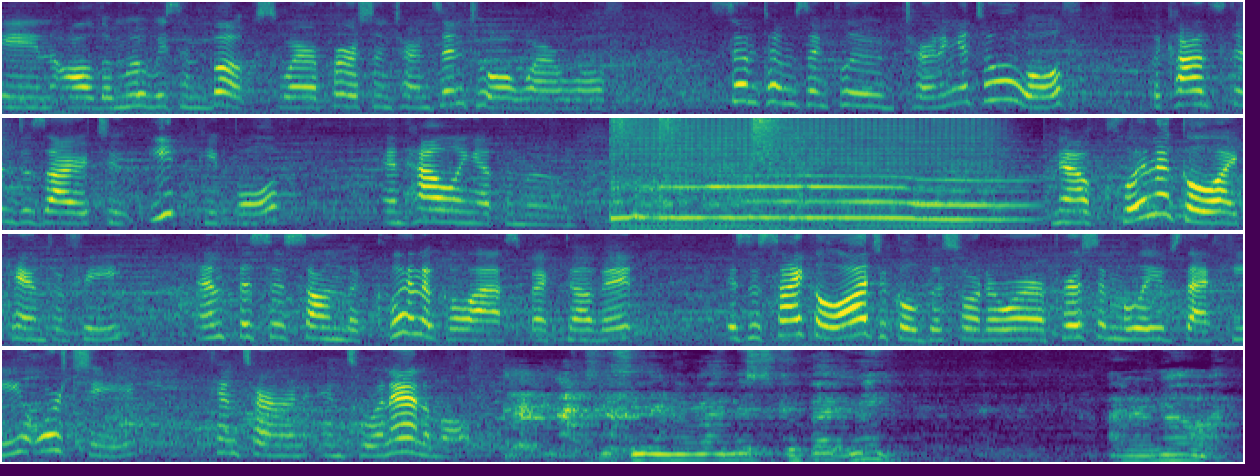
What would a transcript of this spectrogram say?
in all the movies and books where a person turns into a werewolf. Symptoms include turning into a wolf, the constant desire to eat people, and howling at the moon. Now, clinical lycanthropy, emphasis on the clinical aspect of it, is a psychological disorder where a person believes that he or she can turn into an animal. You feeling all right, Mr. Kopechny? I don't know. I'm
